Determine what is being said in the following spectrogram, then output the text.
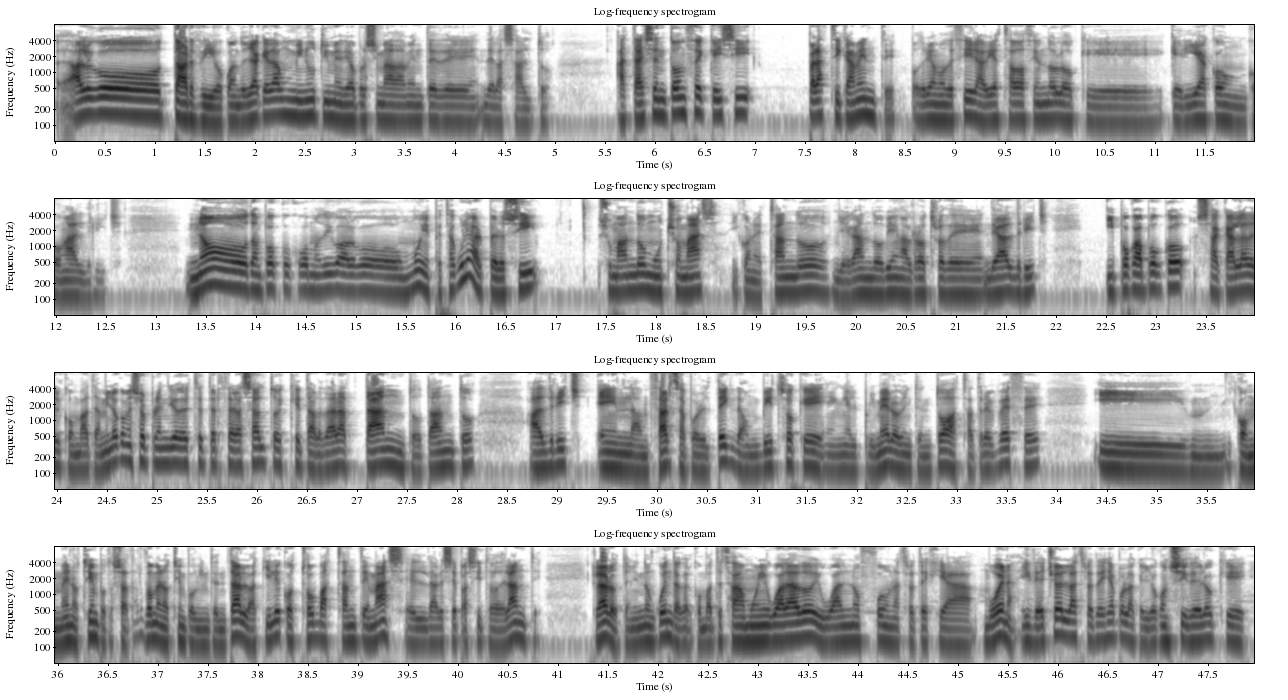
eh, algo tardío, cuando ya queda un minuto y medio aproximadamente del asalto. Hasta ese entonces Casey prácticamente, podríamos decir, había estado haciendo lo que quería con, con Aldrich. No tampoco, como digo, algo muy espectacular, pero sí sumando mucho más y conectando, llegando bien al rostro de, Aldrich y poco a poco sacarla del combate. A mí lo que me sorprendió de este tercer asalto es que tardara tanto, tanto Aldrich en lanzarse por el takedown, visto que en el primero lo intentó hasta tres veces y mm, con menos tiempo, o sea, tardó menos tiempo en intentarlo. Aquí le costó bastante más el dar ese pasito adelante. Claro, teniendo en cuenta que el combate estaba muy igualado, igual no fue una estrategia buena. Y de hecho es la estrategia por la que yo considero que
